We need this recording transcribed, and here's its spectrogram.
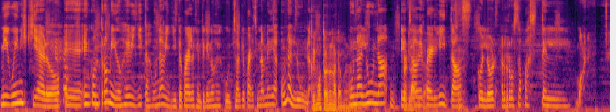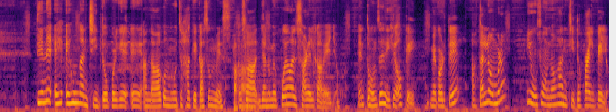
mi win izquierdo, eh, encontró mis dos hebillitas, una villita para la gente que nos escucha, que parece una media, una luna. Estoy mostrando en la cámara. Una luna hecha de perlitas, color rosa pastel. Bueno. Tiene, es, es un ganchito porque eh, andaba con muchas jaquecas un mes. Ajá. O sea, ya no me puedo alzar el cabello. Entonces dije, ok, me corté hasta el hombro y uso unos ganchitos para el pelo.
